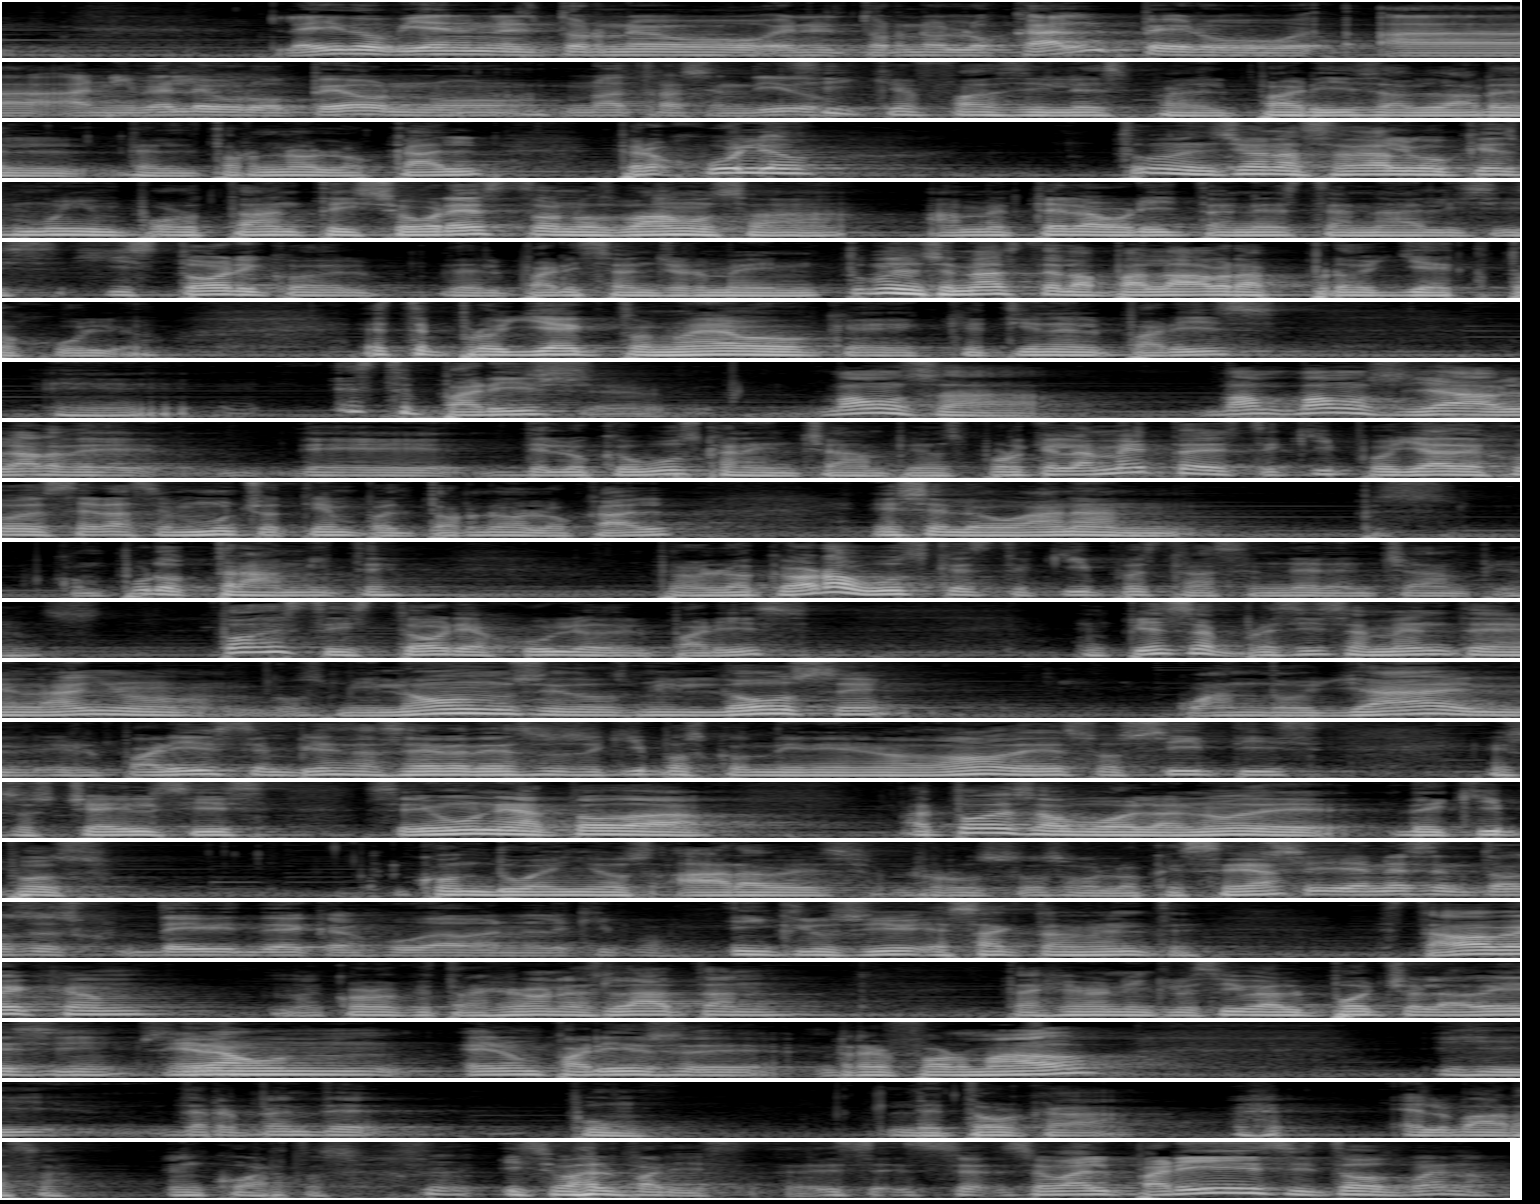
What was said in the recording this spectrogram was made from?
le ha ido bien en el torneo, en el torneo local, pero a, a nivel europeo no, no ha trascendido. Sí, qué fácil es para el París hablar del, del torneo local. Pero Julio, tú mencionas algo que es muy importante y sobre esto nos vamos a, a meter ahorita en este análisis histórico del, del Paris Saint Germain. Tú mencionaste la palabra proyecto, Julio. Este proyecto nuevo que, que tiene el París. Eh, este París, eh, vamos a, va- vamos ya a hablar de, de- lo que buscan en Champions, porque la meta de este equipo ya dejó de ser hace mucho tiempo el torneo local, ese lo ganan pues, con puro trámite, pero lo que ahora busca este equipo es trascender en Champions. Toda esta historia, Julio, del París, empieza precisamente en el año 2011, 2012, cuando ya el, París empieza a ser de esos equipos con dinero, ¿no? De esos Cities, esos Chelseas, se une a toda, a toda esa bola, ¿no? De equipos con dueños árabes, rusos o lo que sea. Sí, en ese entonces David Beckham jugaba en el equipo. Inclusive, exactamente. Estaba Beckham, me acuerdo que trajeron a Zlatan, trajeron inclusive al Pocho Lavesi. Sí. Era, un, era un París eh, reformado y de repente, ¡pum!, le toca el Barça en cuartos y se va al París. Se, se- se va al París y todos, bueno,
